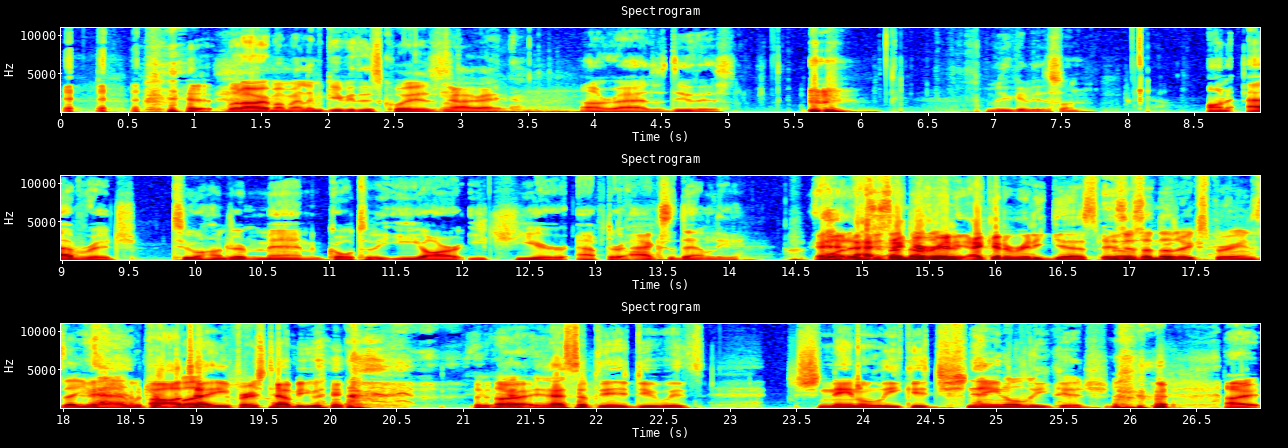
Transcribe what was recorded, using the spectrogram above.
but all right, my man, let me give you this quiz. All right. All right, let's do this. Let me give you this one. On average, 200 men go to the ER each year after accidentally. What, is I, this I could another- already, I could already guess. Is this another experience that you had with Oh, your I'll butt? tell you. First time you. it, All right. it has something to do with schnanal leakage. Anal leakage. All right.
